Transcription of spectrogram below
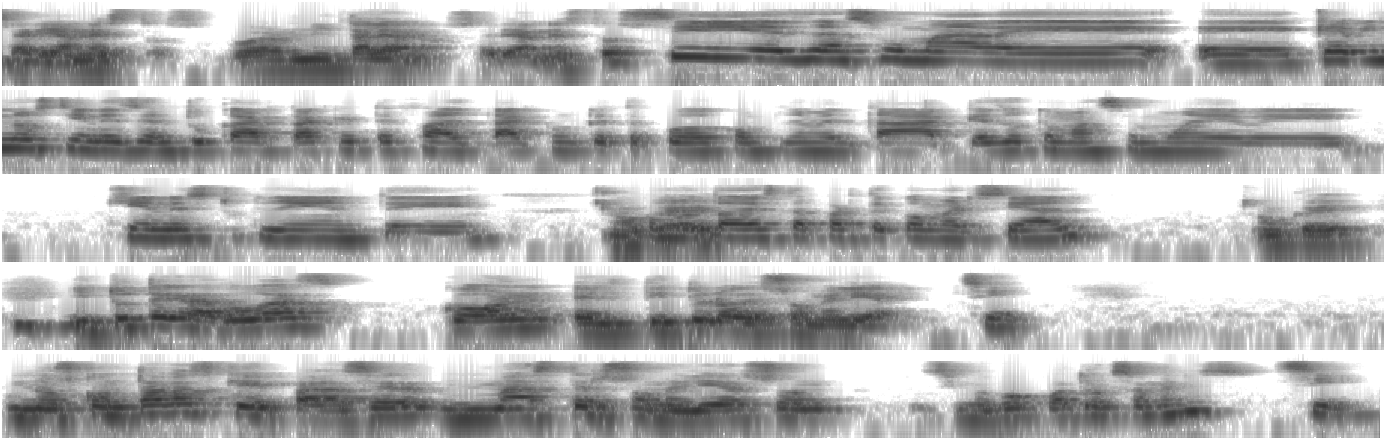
serían estos. O un italiano, serían estos. Sí, es la suma de eh, qué vinos tienes en tu carta, qué te falta, con qué te puedo complementar, qué es lo que más se mueve, quién es tu cliente, Ok, como toda esta parte comercial. ok. Y tú te gradúas con el título de sommelier. Sí, Nos contabas que para ser máster sommelier son, si me acuerdo, cuatro exámenes. sí.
